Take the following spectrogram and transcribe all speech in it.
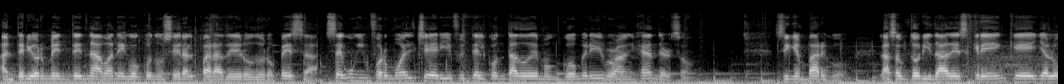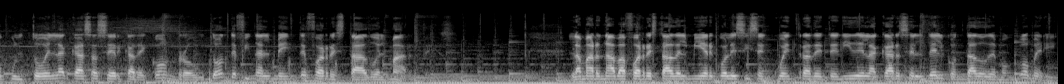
Anteriormente, Nava negó conocer al paradero de Oropesa, según informó el sheriff del condado de Montgomery, Brian Henderson. Sin embargo, las autoridades creen que ella lo ocultó en la casa cerca de Conroe, donde finalmente fue arrestado el martes. La Marnava fue arrestada el miércoles y se encuentra detenida en la cárcel del condado de Montgomery.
